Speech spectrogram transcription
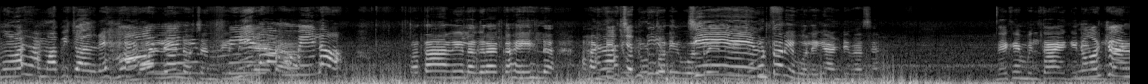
मॉल हम अभी चल रहे हैं। मेला मेला। मेला। पता नहीं लग रहा कहीं आंटी झूठ झूठ तो नहीं बोल रही। झूठ तो नहीं बोलेगी आंटी वैसे। देखे मिलता है कि नहीं मिलता है।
